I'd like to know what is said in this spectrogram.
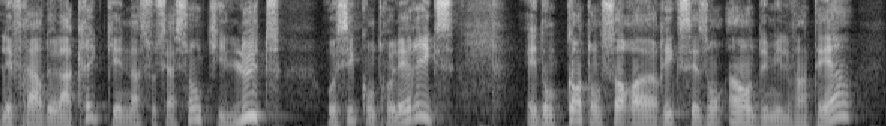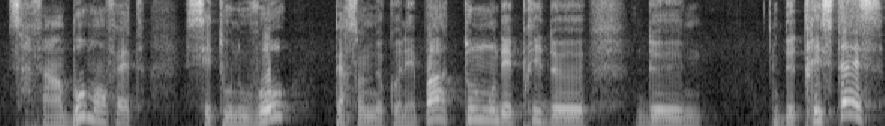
les Frères de la Crique, qui est une association qui lutte aussi contre les RICS. Et donc, quand on sort euh, Rick saison 1 en 2021, ça fait un boom en fait. C'est tout nouveau, personne ne connaît pas, tout le monde est pris de, de, de tristesse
